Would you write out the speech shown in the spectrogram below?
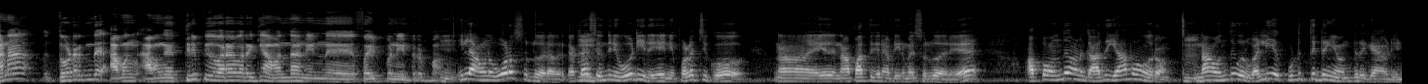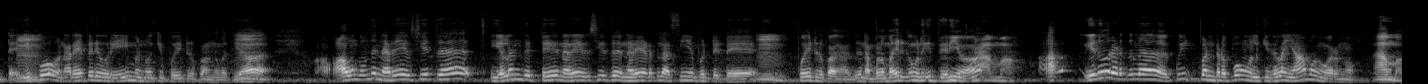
ஆனா தொடர்ந்து அவங்க அவங்க திருப்பி வர வரைக்கும் அவன் தான் நின்னு ஃபைட் பண்ணிட்டு இருப்பான். இல்ல அவனை ஓட சொல்லுவாரு அவர். கக்காசி வந்து நீ ஓடிடு நீ பொழைச்சிக்கோ. நான் நான் பாத்துக்கிறேன் அப்படிங்கிற மாதிரி சொல்லுவாரு. அப்போ வந்து அவனுக்கு அது ஞாபகம் வரும். நான் வந்து ஒரு வழியை கொடுத்துட்டு இங்க வந்திருக்கேன் அப்படின்ட்டு. இப்போ நிறைய பேர் ஒரு எய்மை நோக்கி போயிட்டு இருப்பாங்க பாத்தியா? அவங்க வந்து நிறைய விஷயத்த இழந்துட்டு நிறைய விஷயத்த நிறைய இடத்துல அசிங்கப்பட்டுட்டு. போயிட்டு இருப்பாங்க அது நம்மள மாதிரி இருக்கவங்களுக்கு தெரியும். ஏதோ ஒரு இடத்துல குயிட் பண்றப்போ உங்களுக்கு இதெல்லாம் ஞாபகம் வரணும். ஆமா.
